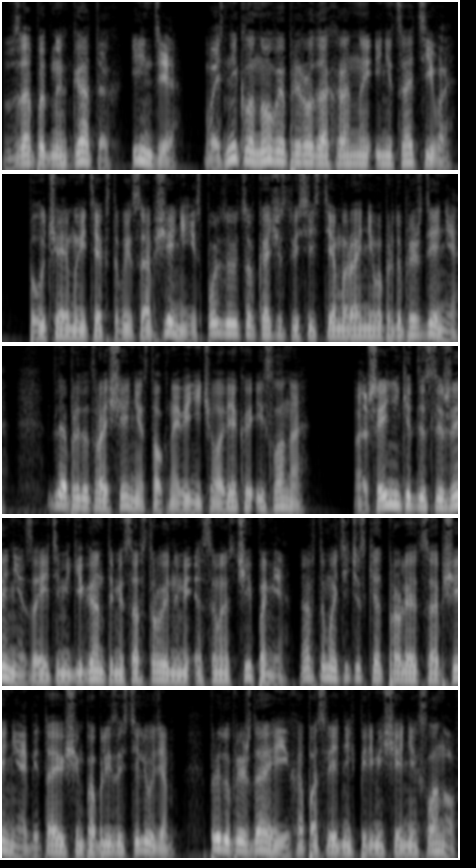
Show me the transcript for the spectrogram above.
В западных Гатах, Индия, возникла новая природоохранная инициатива. Получаемые текстовые сообщения используются в качестве системы раннего предупреждения для предотвращения столкновений человека и слона. Ошейники для слежения за этими гигантами со встроенными СМС-чипами автоматически отправляют сообщения обитающим поблизости людям, предупреждая их о последних перемещениях слонов.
